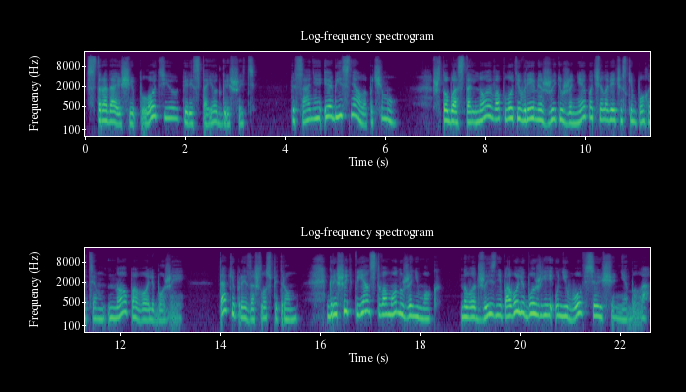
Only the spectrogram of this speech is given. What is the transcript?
Страдающий плотью перестает грешить. Писание и объясняло, почему. Чтобы остальное во плоти время жить уже не по человеческим похотям, но по воле Божией. Так и произошло с Петром. Грешить пьянством он уже не мог, но вот жизни по воле Божьей у него все еще не было.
